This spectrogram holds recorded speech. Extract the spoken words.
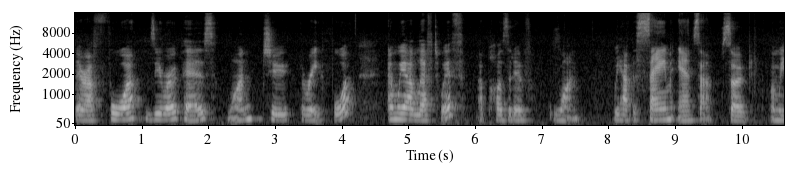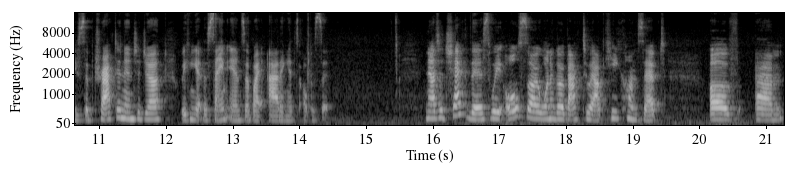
There are four zero pairs, one, two, three, four, and we are left with a positive one. We have the same answer. So when we subtract an integer, we can get the same answer by adding its opposite. Now to check this, we also want to go back to our key concept of um,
